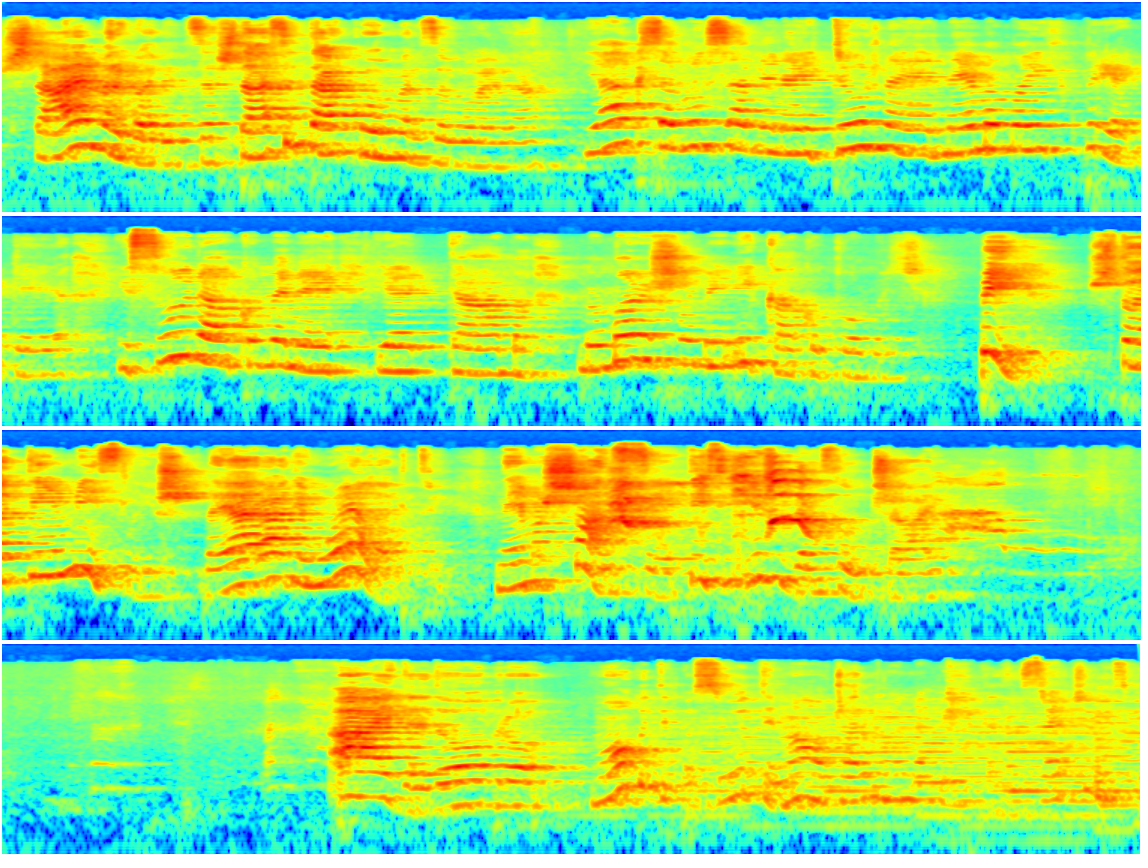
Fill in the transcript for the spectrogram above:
Šta je mrgodica? Šta si tako mrzovoljna? Jak sam usamljena i tužna jer nema mojih prijatelja. I svuda oko mene je tama. Ma možeš li mi ikako pomoći? Pih, što ti misliš? Da ja radim u elektri? Nema šanse, ti si izgubljen slučaj. Ajde, dobro. Mogu ti posuditi malo čarobnog napita za sreću i.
